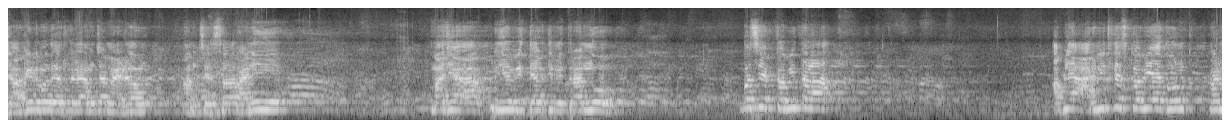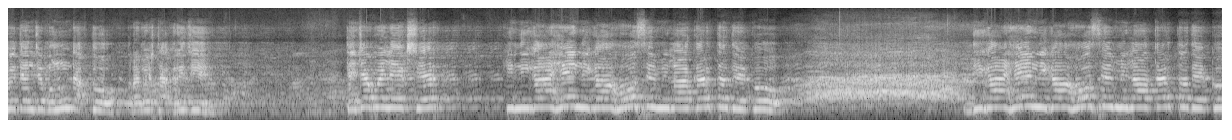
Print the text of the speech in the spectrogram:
जॅकेटमध्ये असलेले आमच्या मॅडम आमचे सर आणि माझ्या प्रिय विद्यार्थी मित्रांनो बस एक कविता आपल्या आर्वीतलेच कवी आहे दोन कडवी त्यांचे म्हणून टाकतो रमेश ठाकरेजी. त्याच्या पहिले एक शेर की निगाहे निगाहो से मिला कर तो देखो. निगाहे निगाहो से मिला कर तो देखो.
